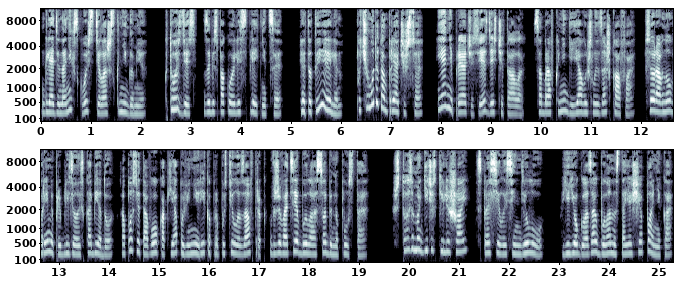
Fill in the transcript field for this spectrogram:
глядя на них сквозь стеллаж с книгами. «Кто здесь?» — забеспокоились сплетницы. «Это ты, Эллен? Почему ты там прячешься?» «Я не прячусь, я здесь читала». Собрав книги, я вышла из-за шкафа. Все равно время приблизилось к обеду, а после того, как я по вине Рика пропустила завтрак, в животе было особенно пусто. «Что за магический лишай?» — спросила Синди Лу. В ее глазах была настоящая паника,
